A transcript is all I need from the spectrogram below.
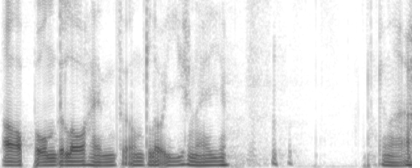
angebunden lassen haben und lassen einschneien Genau.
